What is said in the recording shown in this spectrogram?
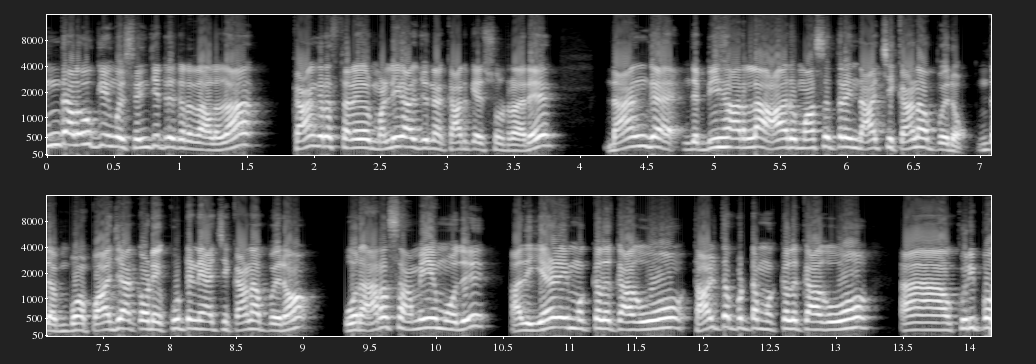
இந்த அளவுக்கு இவங்க செஞ்சுட்டு இருக்கிறதால தான் காங்கிரஸ் தலைவர் மல்லிகார்ஜுன கார்கே சொல்றாரு நாங்க இந்த பீகார்ல ஆறு மாசத்துல இந்த ஆட்சி காணா போயிடும் இந்த பாஜகவுடைய கூட்டணி ஆட்சி காணா போயிடும் ஒரு அரசு அமையும் போது அது ஏழை மக்களுக்காகவும் தாழ்த்தப்பட்ட மக்களுக்காகவும் குறிப்பா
